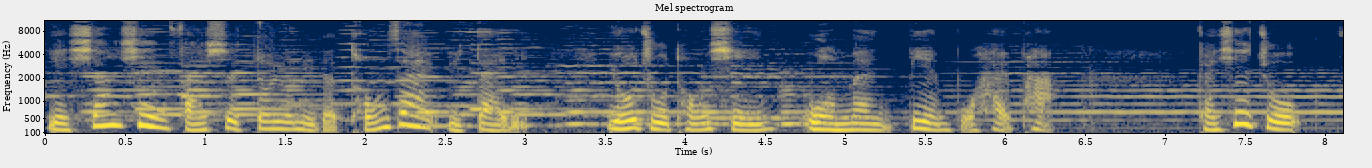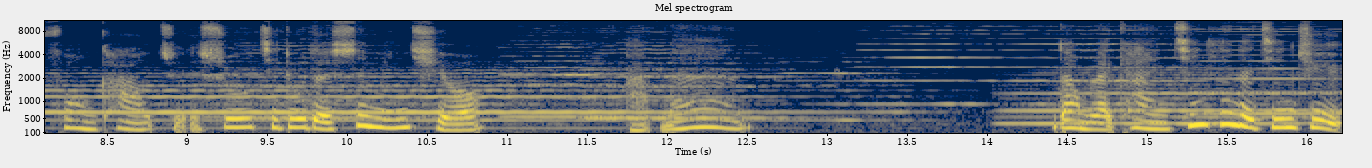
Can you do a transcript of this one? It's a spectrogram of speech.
也相信凡事都有你的同在与带领。有主同行，我们便不害怕。感谢主，奉靠主耶稣基督的圣名求，阿门。让我们来看今天的金句，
